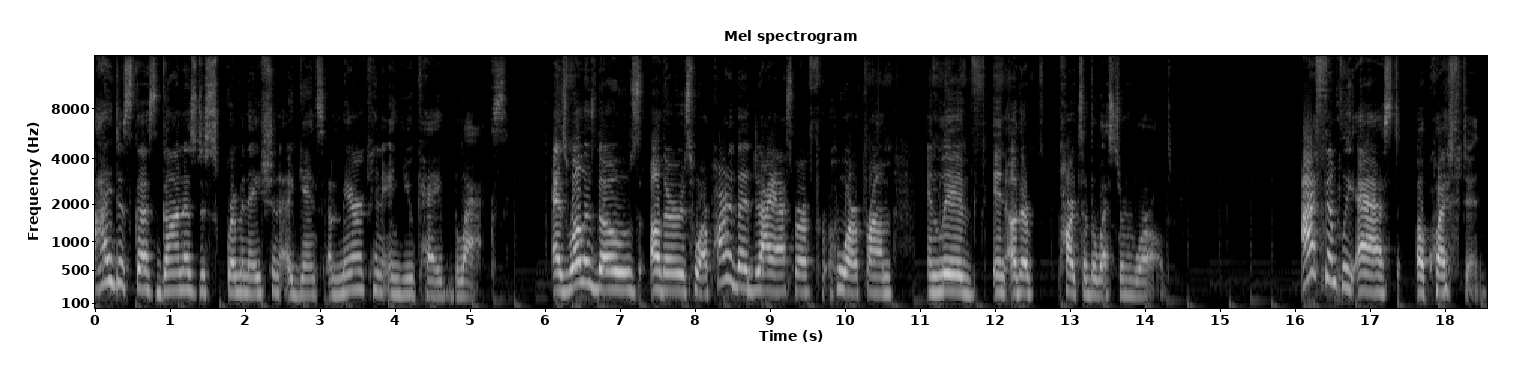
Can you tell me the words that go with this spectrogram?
I discussed Ghana's discrimination against American and UK blacks, as well as those others who are part of the diaspora who are from and live in other parts of the Western world. I simply asked a question.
